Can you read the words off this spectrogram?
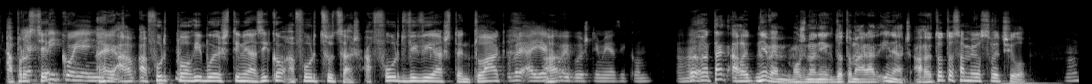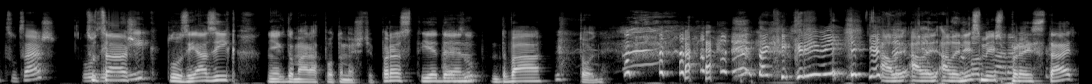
a proste, hej, a, a furt pohybuješ tým jazykom a furt cucáš a furt vyvíjaš ten tlak. Dobre, a jak a- pohybuješ tým jazykom? No, Aha. a tak, ale neviem, možno niekto to má rád ináč, ale toto sa mi osvedčilo. No, cucáš? Plus Cucáš jazyk? plus jazyk, niekto má rád potom ešte prst, jeden, dva, to ne. Taký krivý. ale, ale, ale nesmieš prestať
